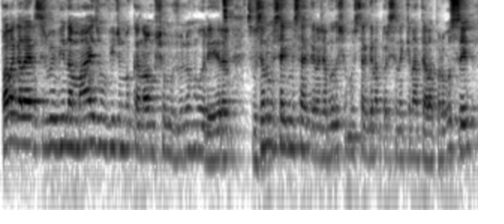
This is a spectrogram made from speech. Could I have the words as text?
Fala galera, seja bem-vindo a mais um vídeo no meu canal, me chamo Júnior Moreira. Se você não me segue no Instagram, já vou deixar meu Instagram aparecendo aqui na tela para você.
